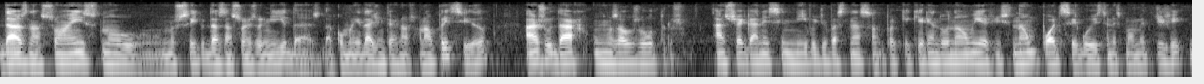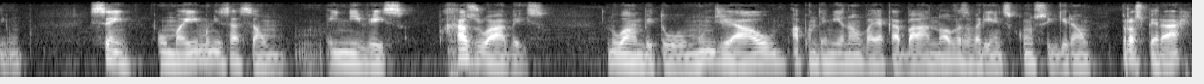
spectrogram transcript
das nações, no, no seio das Nações Unidas, da comunidade internacional, precisam ajudar uns aos outros a chegar nesse nível de vacinação, porque querendo ou não, e a gente não pode ser egoísta nesse momento de jeito nenhum, sem uma imunização em níveis razoáveis no âmbito mundial, a pandemia não vai acabar, novas variantes conseguirão prosperar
